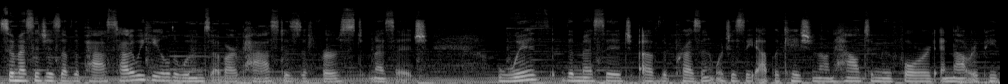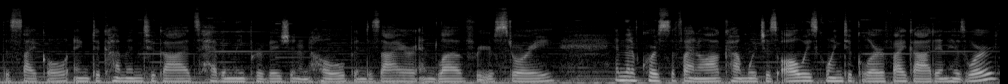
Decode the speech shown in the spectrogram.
So, messages of the past. How do we heal the wounds of our past? Is the first message. With the message of the present, which is the application on how to move forward and not repeat the cycle and to come into God's heavenly provision and hope and desire and love for your story and then, of course, the final outcome, which is always going to glorify God in His Word.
